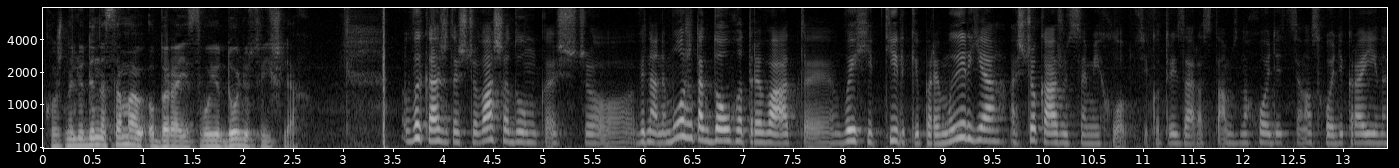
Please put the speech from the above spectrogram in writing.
Кожна людина сама обирає свою долю, свій шлях. Ви кажете, що ваша думка, що війна не може так довго тривати, вихід тільки перемир'я. А що кажуть самі хлопці, котрі зараз там знаходяться на сході країни?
